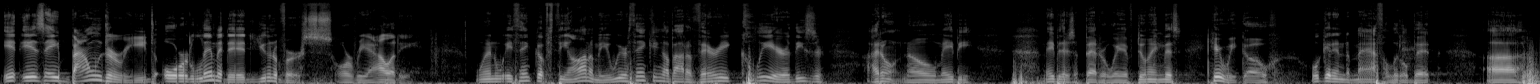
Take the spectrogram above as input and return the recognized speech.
It is a boundaried or limited universe or reality. When we think of theonomy, we're thinking about a very clear, these are, I don't know, maybe, maybe there's a better way of doing this. Here we go. We'll get into math a little bit. Uh,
